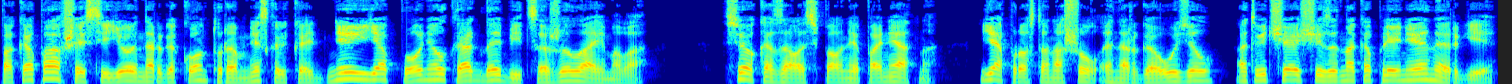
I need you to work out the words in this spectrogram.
Покопавшись с ее энергоконтуром несколько дней, я понял, как добиться желаемого. Все оказалось вполне понятно. Я просто нашел энергоузел, отвечающий за накопление энергии,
